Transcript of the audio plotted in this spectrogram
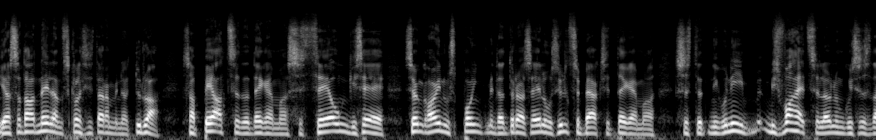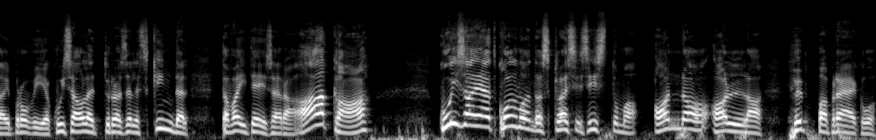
Ja sa tahad neljandast klassist ära minna, türa, sa pead seda tegema, sest see ongi see, see on ka ainus point, mida türa sa elus üldse peaksid tegema, sest et niikuinii, mis vahet sellel on, kui sa seda ei proovi ja kui sa oled türa selles kindel, davai, tee see ära, aga kui sa jääd kolmandas klassis istuma, anna alla, hüppa praegu,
